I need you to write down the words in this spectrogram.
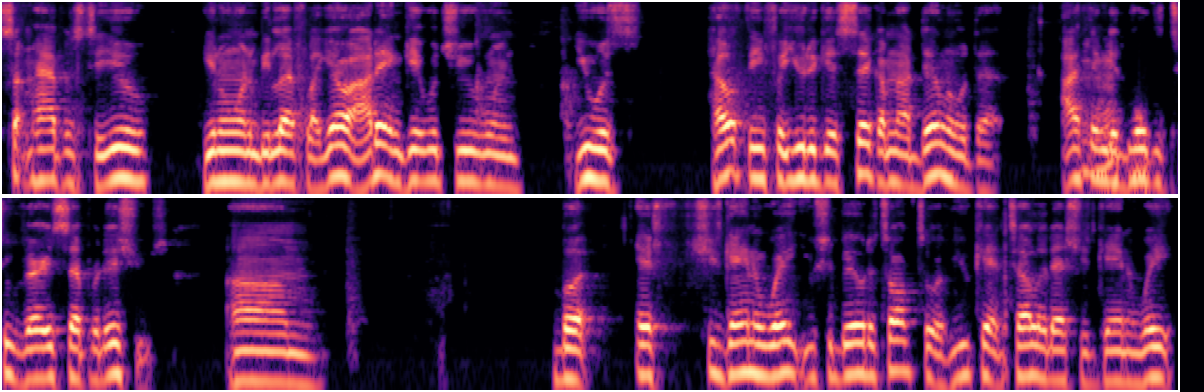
something happens to you, you don't want to be left like, yo, I didn't get with you when you was healthy for you to get sick. I'm not dealing with that. I think mm-hmm. that those are two very separate issues. Um, but if she's gaining weight, you should be able to talk to her. If you can't tell her that she's gaining weight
